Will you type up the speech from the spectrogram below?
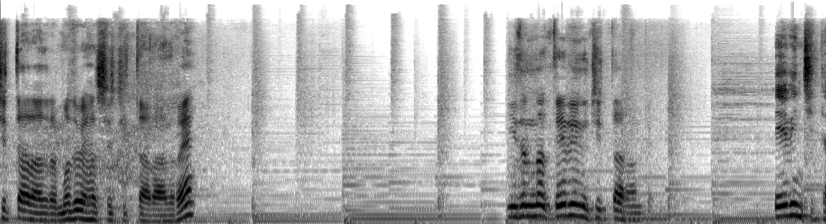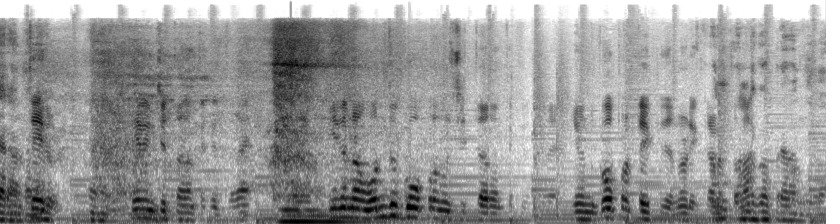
ಚಿತ್ತಾರ ಆದ್ರೆ ಮದುವೆ ಹಸೆ ಚಿತ್ತಾರ ಆದ್ರೆ ಇದನ್ನ ತೇರಿನ ಚಿತ್ತಾರ ಅಂತ ಕರೀತಾರೆ. ದೇವಿನ ಚಿತ್ತಾರ ಅಂತ ತೇರು. ತೇರಿನ ಚಿತ್ತಾರ ಅಂತ ಕರೀತಾರೆ ಇದನ್ನ ಒಂದು ಗೋಪುರದ ಚಿತ್ತಾರ ಅಂತ ಕರೀತಾರೆ ಈ ಒಂದು ಗೋಪುರ ಟೈಪ್ ಇದೆ ನೋಡಿ ಕಾಣುತ್ತಲ್ಲ? ಒಂದು ಗೋಪುರ ಬಂದಿದೆ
